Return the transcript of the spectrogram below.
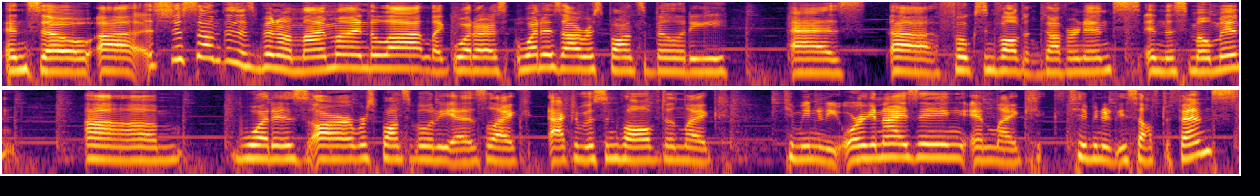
And so uh, it's just something that's been on my mind a lot. Like, what are what is our responsibility as uh, folks involved in governance in this moment? Um, what is our responsibility as like activists involved in like community organizing and like community self defense?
